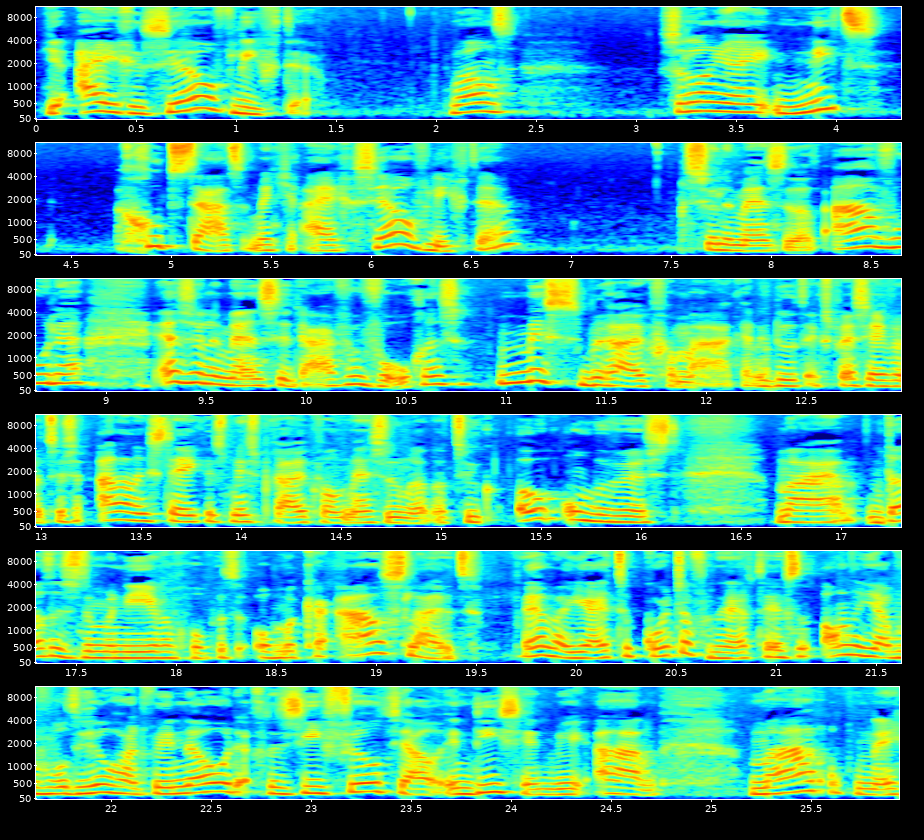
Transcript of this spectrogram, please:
je eigen zelfliefde? Want zolang jij niet goed staat met je eigen zelfliefde, zullen mensen dat aanvoelen en zullen mensen daar vervolgens misbruik van maken. En ik doe het expres even tussen aanhalingstekens misbruik, want mensen doen dat natuurlijk ook onbewust. Maar dat is de manier waarop het op elkaar aansluit. Waar jij tekorten van hebt, heeft een ander jou bijvoorbeeld heel hard weer nodig. Dus die vult jou in die zin weer aan, maar op een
